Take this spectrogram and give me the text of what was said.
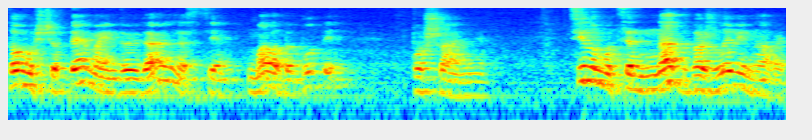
Тому що тема індивідуальності мала би бути пошання. В цілому це надважливий навик.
